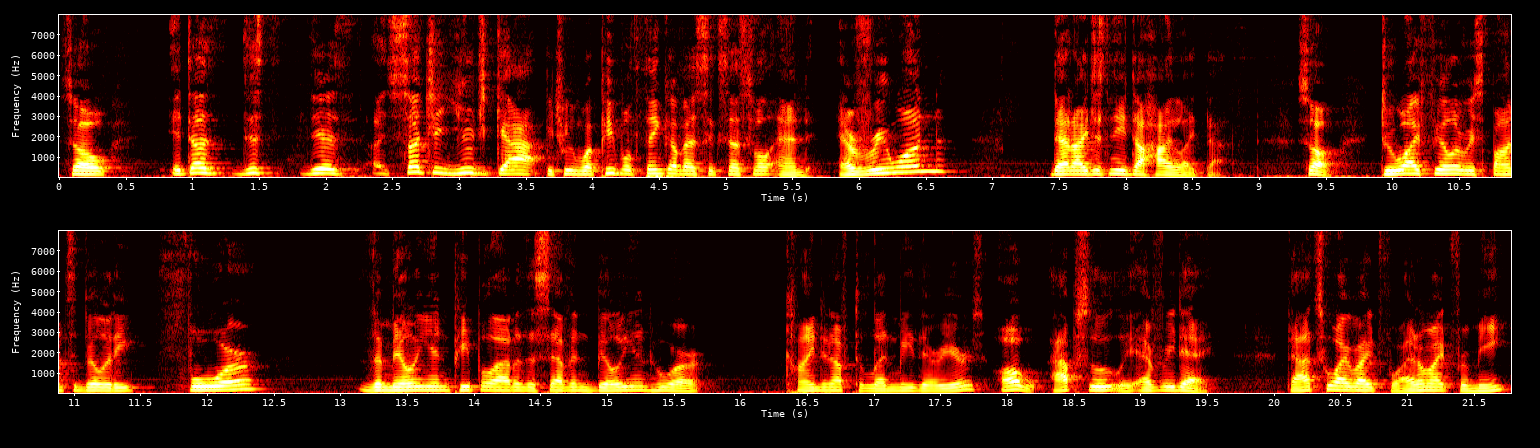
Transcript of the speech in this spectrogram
So it does this there's such a huge gap between what people think of as successful and everyone that I just need to highlight that. So, do I feel a responsibility for the million people out of the 7 billion who are kind enough to lend me their ears? Oh, absolutely, every day. That's who I write for. I don't write for me.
